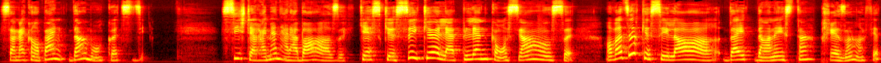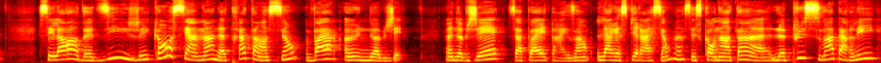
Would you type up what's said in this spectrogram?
ça m'accompagne dans mon quotidien. Si je te ramène à la base, qu'est-ce que c'est que la pleine conscience? On va dire que c'est l'art d'être dans l'instant présent, en fait. C'est l'art de diriger consciemment notre attention vers un objet. Un objet, ça peut être par exemple la respiration. Hein. c'est ce qu'on entend euh, le plus souvent parler.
